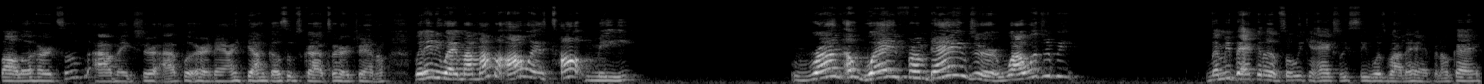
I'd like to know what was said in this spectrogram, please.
follow her too. I'll make sure I put her down. Y'all go subscribe to her channel. But anyway, my mama always taught me, run away from danger. Why would you be... Let me back it up so we can actually see what's about to happen, okay?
